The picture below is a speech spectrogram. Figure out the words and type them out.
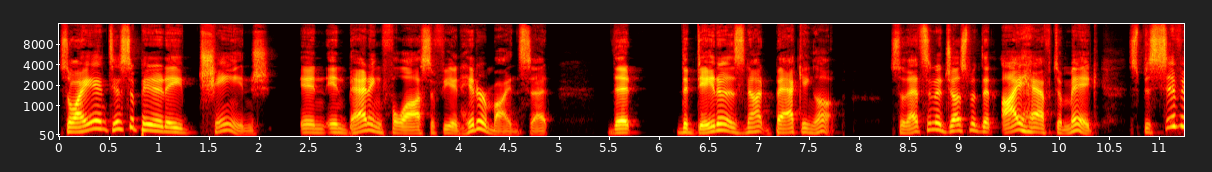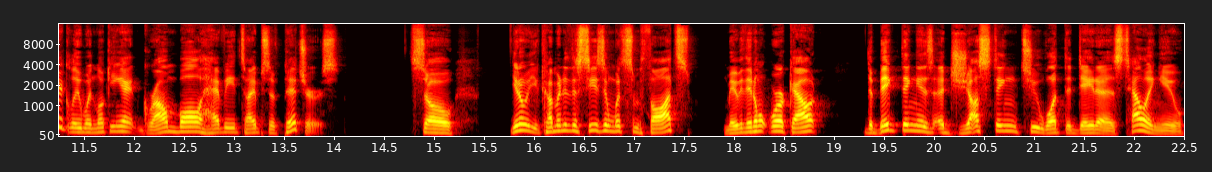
So I anticipated a change in in batting philosophy and hitter mindset that the data is not backing up. So that's an adjustment that I have to make specifically when looking at ground ball heavy types of pitchers. So, you know, you come into the season with some thoughts, maybe they don't work out. The big thing is adjusting to what the data is telling you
